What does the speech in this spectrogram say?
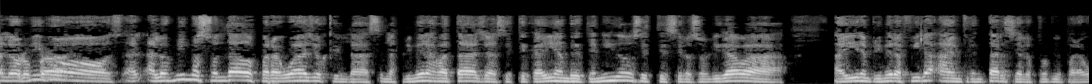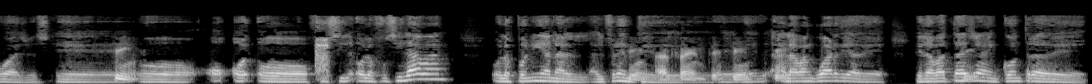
a los mismos a, los mismos soldados paraguayos que en las, en las primeras batallas este, caían detenidos, este, se los obligaba a, ir en primera fila a enfrentarse a los propios paraguayos. Eh, o, o, o, o, los fusilaban o los ponían al, al frente, a la vanguardia de, de la batalla en contra de,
